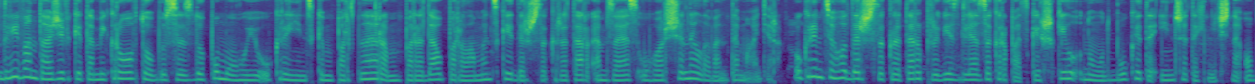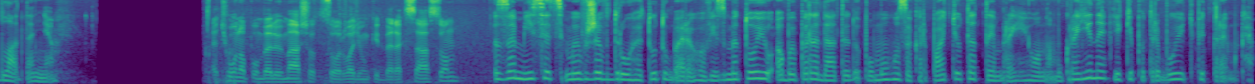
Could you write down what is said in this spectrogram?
Дві вантажівки та мікроавтобуси з допомогою українським партнерам передав парламентський держсекретар МЗС Угорщини Левенте Мадір. Окрім цього, держсекретар привіз для закарпатських шкіл ноутбуки та інше технічне обладнання. Egy hónapon belül másodszor vagyunk itt Beregszászon. За місяць ми вже вдруге тут у берегові з метою, аби передати допомогу Закарпаттю та тим регіонам України, які потребують підтримки.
